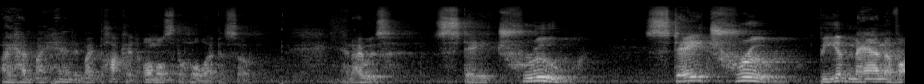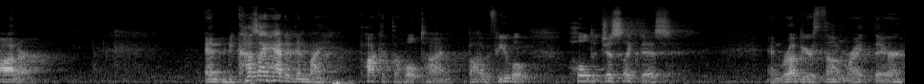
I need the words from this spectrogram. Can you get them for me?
I had my hand in my pocket almost the whole episode. And I was, stay true. Stay true. Be a man of honor. And because I had it in my pocket the whole time, Bob, if you will hold it just like this and rub your thumb right there.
